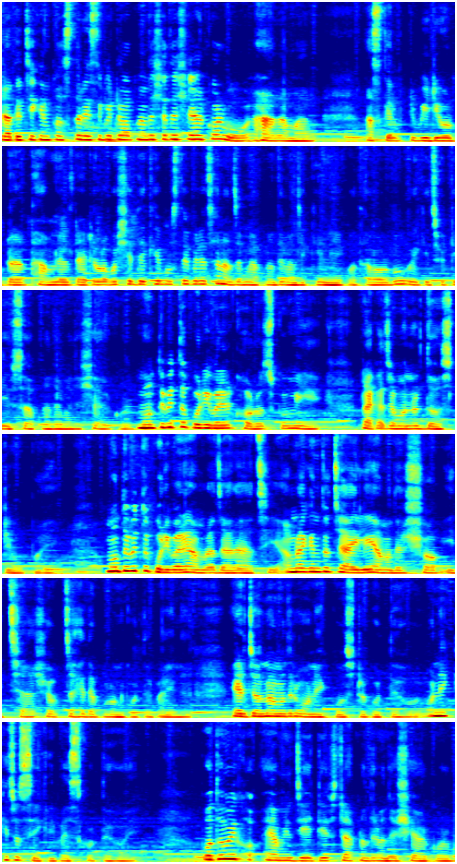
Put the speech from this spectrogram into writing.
সাথে চিকেন পাস্তা রেসিপিটাও আপনাদের সাথে শেয়ার করব। আর আমার আজকের ভিডিওটার থামনেল টাইটেল অবশ্যই দেখে বুঝতে পেরেছেন। আজ আমি আপনাদের মাঝে কী নিয়ে কথা বলব, ওই কিছু টিপসও আপনাদের মাঝে শেয়ার করব। মধ্যবিত্ত পরিবারের খরচ কমিয়ে টাকা জমানোর দশটি উপায়। মধ্যবিত্ত পরিবারে আমরা যারা আছি, আমরা কিন্তু চাইলেই আমাদের সব ইচ্ছা, সব চাহিদা পূরণ করতে পারি না। এর জন্য আমাদের অনেক কষ্ট করতে হয়, অনেক কিছু স্যাক্রিফাইস করতে হয়। প্রথমে আমি যে টিপসটা আপনাদের মধ্যে শেয়ার করব।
